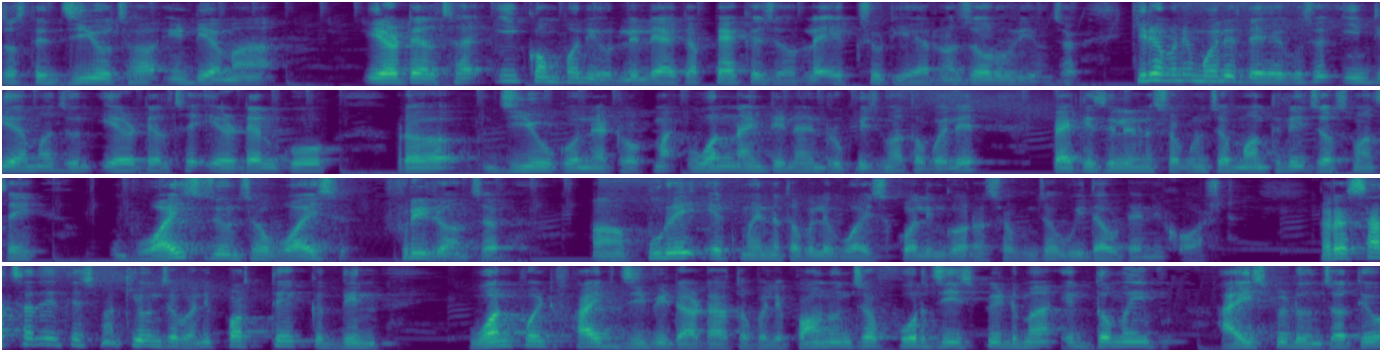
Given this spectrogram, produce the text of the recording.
जस्तै जियो छ इन्डियामा एयरटेल छ यी कम्पनीहरूले ल्याएका प्याकेजहरूलाई एकचोटि हेर्न जरुरी हुन्छ। किनभने मैले देखेको छु इन्डियामा जुन एयरटेल छ एयरटेलको र जियोको नेटवर्कमा वान नाइन्टी नाइन रुपिजमा तपाईँले प्याकेज लिन सक्नुहुन्छ मन्थली जसमा चाहिँ भोइस जुन छ भोइस फ्री रहन्छ। पुरै एक महिना तपाईँले भोइस कलिङ गर्न सक्नुहुन्छ विदाउट एनी कस्ट। र साथसाथै त्यसमा के हुन्छ भने प्रत्येक दिन one point five GB data तपाईँले पाउनुहुन्छ फोर जी स्पिडमा एकदमै हाई स्पिड हुन्छ त्यो।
